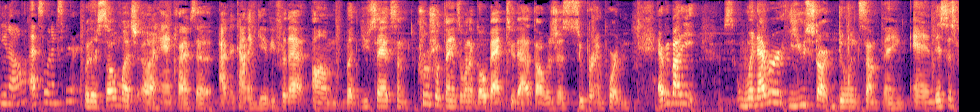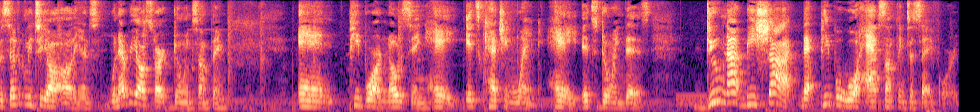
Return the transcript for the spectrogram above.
you know, excellent experience. Well, there's so much uh, hand claps that I could kind of give you for that. Um, but you said some crucial things. I want to go back to that. I thought was just super important. Everybody, whenever you start doing something, and this is specifically to y'all audience, whenever y'all start doing something, and people are noticing, hey, it's catching wind. Hey, it's doing this. Do not be shocked that people will have something to say for it.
